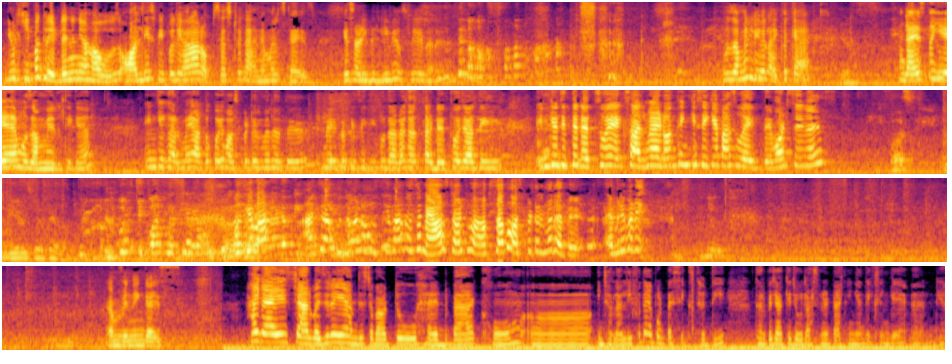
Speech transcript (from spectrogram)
You'll keep a Great Dane in your house. All these people here are obsessed with animals, guys. ये सड़ी बिल्ली भी उसलिए इधर है। Muzammil do you like a cat guys तो ये है मुजम्मिल ठीक है? इनके घर में या तो कोई हॉस्पिटल में रहते नहीं तो किसी की खुदा ना खास्ता डेथ हो जाती। इनके जितने डेथ्स हुए एक साल में आई डोंट थिंक किसी के पास हुए इतने। व्हाट से गाइस फ़र्स्ट उसके बाद अच्छा उन्होंने उसके बाद ऐसा नया स्टार्ट हुआ। अब सब हॉस्पिटल में रहते हैं। Everybody am winning guys hi guys चार बज रहे हैं। I am just about to head back home इंशाल्लाह leave for the airport by 6:30 घर पे जाके जो लास्ट मिनट पैकिंग है, देख लेंगे। एंड या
